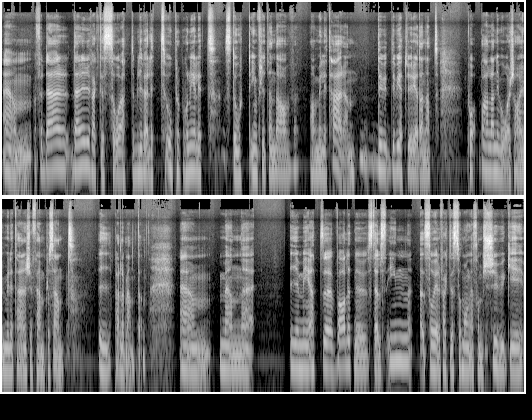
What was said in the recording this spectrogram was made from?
Um, för där, där är det faktiskt så att det blir väldigt oproportionerligt stort inflytande av, av militären. Det, det vet vi ju redan att på, på alla nivåer så har ju militären 25 procent i parlamenten. Um, men eh, i och med att eh, valet nu ställs in så är det faktiskt så många som 20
